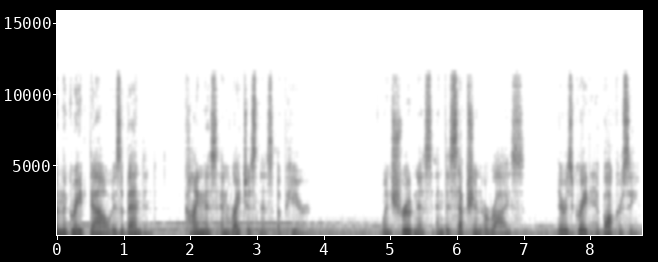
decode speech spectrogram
When the great Tao is abandoned, kindness and righteousness appear. When shrewdness and deception arise, there is great hypocrisy.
